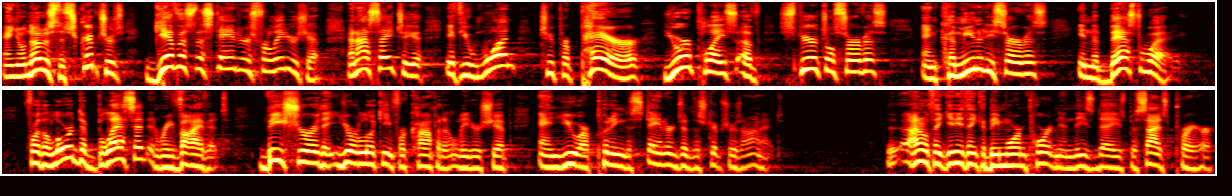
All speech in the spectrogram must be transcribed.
And you'll notice the scriptures give us the standards for leadership. And I say to you, if you want to prepare your place of spiritual service and community service in the best way for the Lord to bless it and revive it, be sure that you're looking for competent leadership and you are putting the standards of the scriptures on it. I don't think anything could be more important in these days besides prayer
